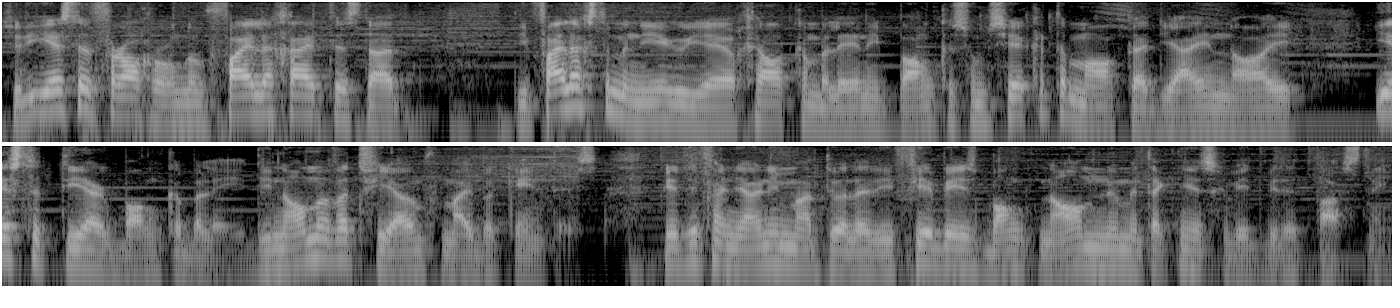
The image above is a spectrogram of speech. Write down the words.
so die eerste vraag rondom veiligheid is dat die veiligigste manier hoe jy jou geld kan belê in die bank is om seker te maak dat jy in daai eerste tier banke belê. Die name wat vir jou en vir my bekend is. Weet jy van jou nie maar toe hulle die FBS bank naam noem het ek nie eens geweet wie dit was nie.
